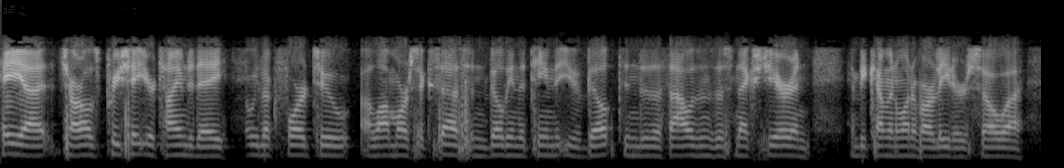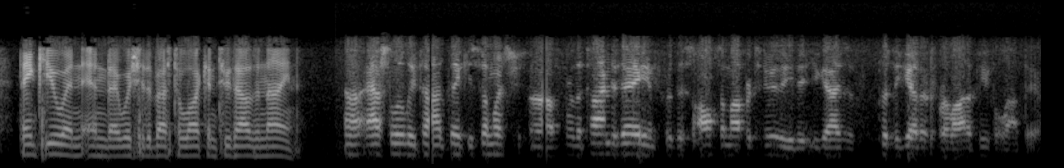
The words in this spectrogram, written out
hey uh, Charles, appreciate your time today. We look forward to a lot more success in building the team that you've built into the thousands this next year, and and becoming one of our leaders. So uh, thank you, and, and I wish you the best of luck in 2009. Uh, absolutely, Todd. Thank you so much uh, for the time today and for this awesome opportunity that you guys have put together for a lot of people out there.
